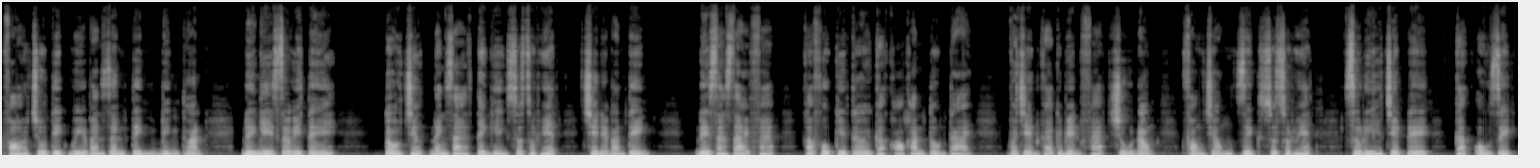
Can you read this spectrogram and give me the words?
Phó Chủ tịch Ủy ban dân tỉnh Bình Thuận, đề nghị Sở Y tế tổ chức đánh giá tình hình sốt xuất huyết trên địa bàn tỉnh, đề ra giải pháp khắc phục kịp thời các khó khăn tồn tại và triển khai các biện pháp chủ động phòng chống dịch sốt xuất huyết, xử lý triệt đề các ổ dịch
